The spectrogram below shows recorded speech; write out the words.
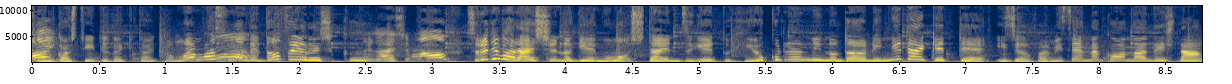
参加していただきたいと思いますので、どうぞよろしく。お願いします。それでは来週のゲームもシュタインズゲートひよくるんりのダーリンに大決定以上ファミセンのコーナーでした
